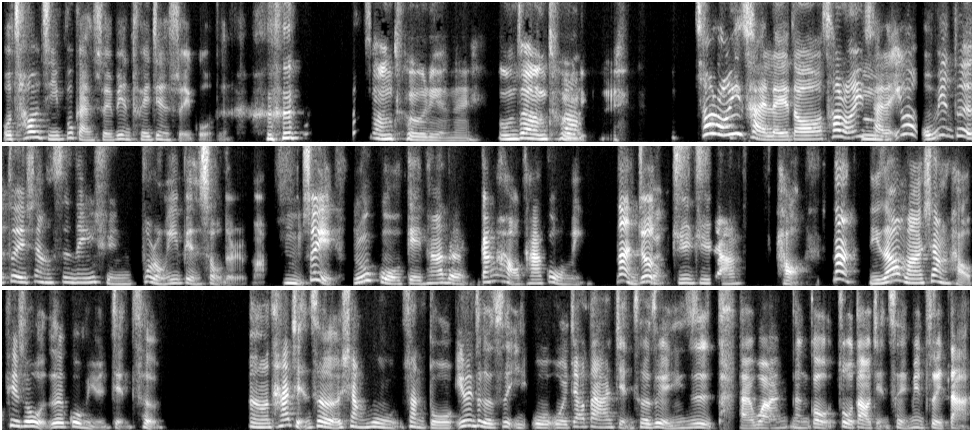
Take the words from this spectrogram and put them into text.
我超级不敢随便推荐水果的。这很可怜哎、欸，我们这很可怜哎、欸，超容易踩雷的哦，超容易踩雷，嗯、因为我面对的对象是那一群不容易变瘦的人嘛，嗯，所以如果给他的刚好他过敏，那你就 GG 啊。对好，那你知道吗？像好，譬如说我这个过敏原检测，嗯、呃，他检测的项目算多，因为这个是以我我教大家检测，这个已经是台湾能够做到检测里面最大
